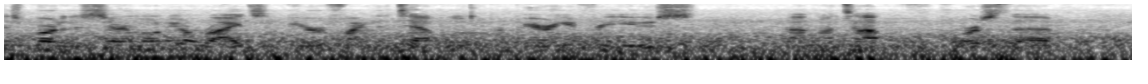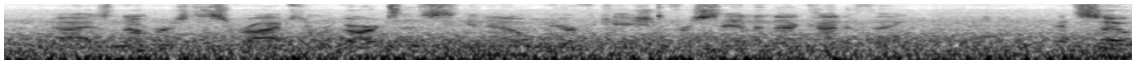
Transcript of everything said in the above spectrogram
as part of the ceremonial rites and purifying the temple and preparing it for use. Uh, on top of, of course, the as Numbers describes in regards to you know purification for sin and that kind of thing. And so,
